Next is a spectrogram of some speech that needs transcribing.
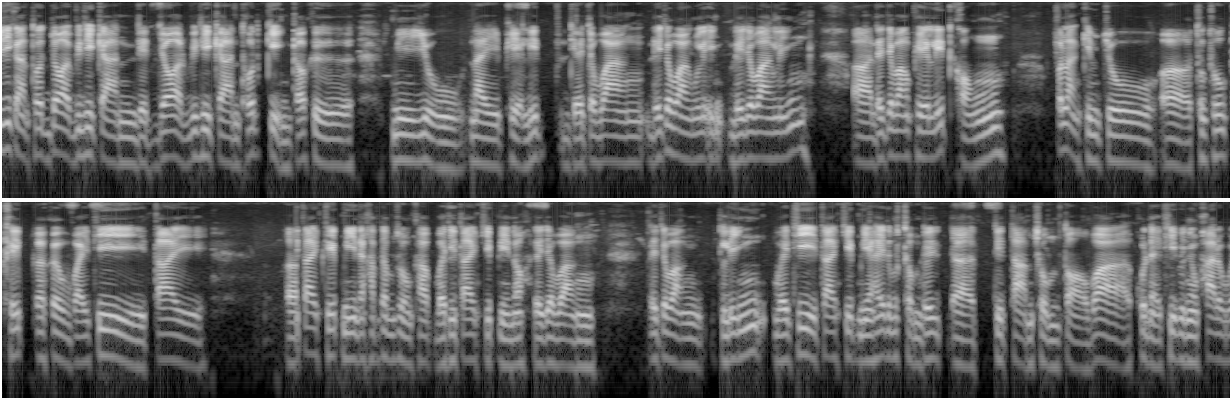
วิธีการทดยอด วิธีการเด็ดยอด วิธีการทดกิ่งก็คือมีอยู่ในเพลย์ลิสต์เดี๋ยวจะวางเดี๋ยวจะวางลิงก์เดี๋ยวจะวางลิงก์เอ่อเดี๋ยวจะวางเพลย์ลิสต์ของ ฝรั่งกิมจูเอ่อทุกๆ คลิปก็คือไว้ที่ใต้ใต้คลิปนี้นะครับท่านผู้ชมครับไว้ที่ใต้คลิปนี้เนาะเดี๋ยวจะวางเดี๋ยวจะวางลิงก์ไว้ที่ใต้คลิปนี้ให้ท่านผู้ชมได้ติดตามชมต่อว่าคนไหนที่เป็นพลาดโอ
